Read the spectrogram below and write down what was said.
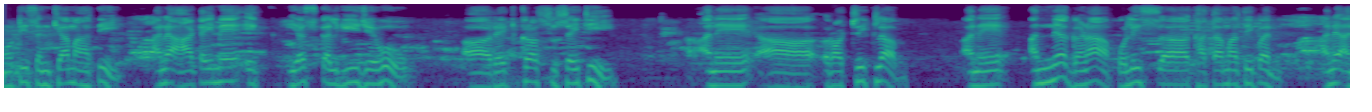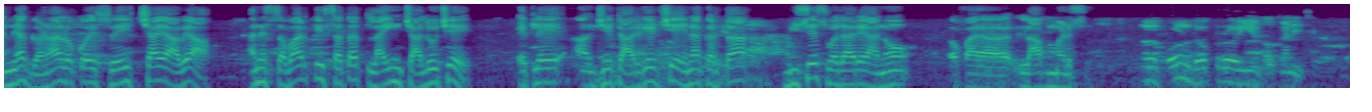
મોટી સંખ્યામાં હતી અને આ ટાઈમે એક યશ કલગી જેવું રેડક્રોસ સોસાયટી અને રોટરી ક્લબ અને અન્ય ઘણા પોલીસ ખાતામાંથી પણ અને અન્ય ઘણા લોકોએ સ્વેચ્છાએ આવ્યા અને સવારથી સતત લાઈન ચાલુ છે. એટલે જે ટાર્ગેટ છે એના કરતાં વિશેષ વધારે આનો લાભ મળશે. કોણ ડોક્ટરો અહીંયા? પોતાની સેવા કરે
